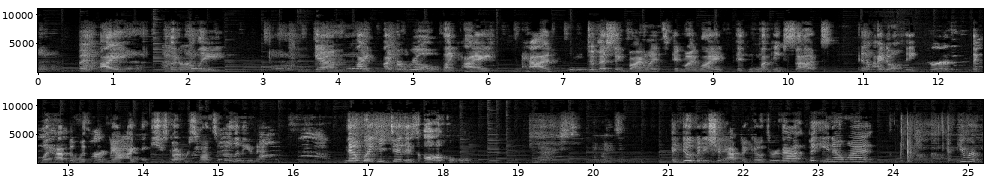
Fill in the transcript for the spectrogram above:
but I literally am. I I'm a real like I had domestic violence in my life. It mm-hmm. fucking sucks, and I don't think her like what happened with her now. I think she's got responsibility in it. Now, what he did is awful, Next. and nobody should have to go through that. But you know what? You were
